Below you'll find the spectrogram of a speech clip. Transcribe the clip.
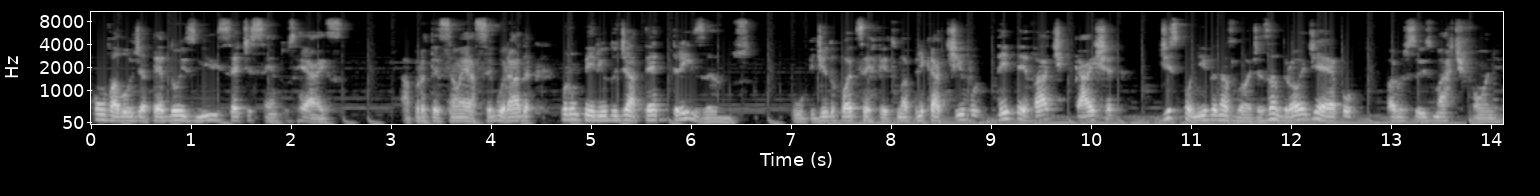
com valor de até R$ 2.700. A proteção é assegurada por um período de até 3 anos. O pedido pode ser feito no aplicativo DPVAT Caixa, disponível nas lojas Android e Apple para o seu smartphone.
